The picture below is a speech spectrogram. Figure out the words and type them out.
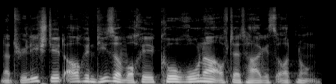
Natürlich steht auch in dieser Woche Corona auf der Tagesordnung.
